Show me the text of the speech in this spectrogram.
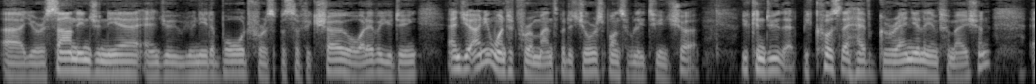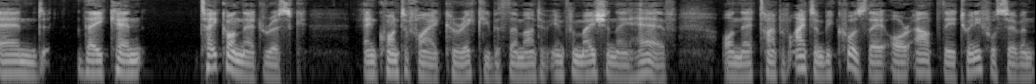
uh, you're a sound engineer and you, you need a board for a specific show or whatever you're doing, and you only want it for a month, but it's your responsibility to insure. You can do that because they have granular information and they can take on that risk and quantify it correctly with the amount of information they have on that type of item because they are out there 24-7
